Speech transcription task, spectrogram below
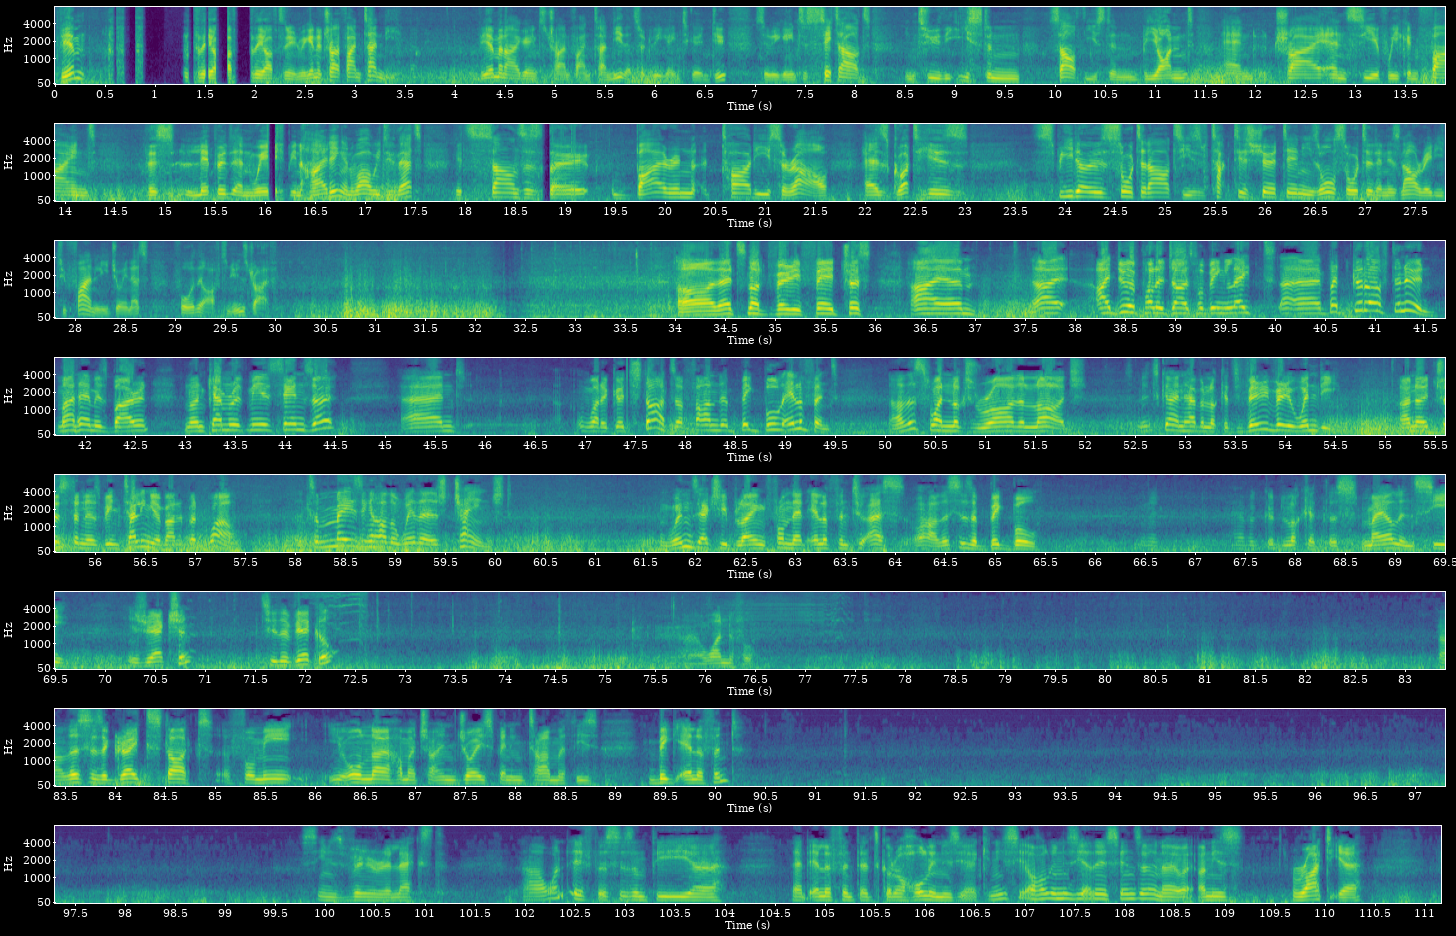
Vim, for the, for the afternoon, we're going to try find Tandi. VM and I are going to try and find Tandi. That's what we're going to go and do. So we're going to set out into the eastern, southeastern, beyond, and try and see if we can find this leopard and where it's been hiding. And while we do that, it sounds as though Byron Tardy Sarau has got his speedos sorted out. He's tucked his shirt in. He's all sorted and is now ready to finally join us for the afternoon's drive. Oh, that's not very fair, Trist. I um, I I do apologise for being late, uh, but good afternoon. My name is Byron, and on camera with me is Senzo, and what a good start. I found a big bull elephant. Now, this one looks rather large. So let's go and have a look. It's very, very windy. I know Tristan has been telling you about it, but wow, it's amazing how the weather has changed. Wind's actually blowing from that elephant to us. Wow, this is a big bull. I'm going to have a good look at this male and see his reaction to the vehicle. Oh, wonderful. Now, this is a great start for me. You all know how much I enjoy spending time with these big elephant. Seems very relaxed. Now, I wonder if this isn't the uh, that elephant that's got a hole in his ear. Can you see a hole in his ear there, Senzo? No, on his right ear.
